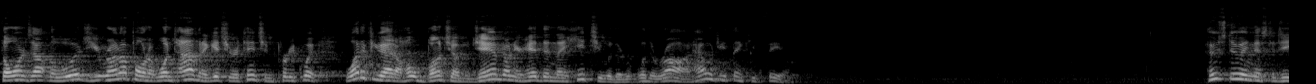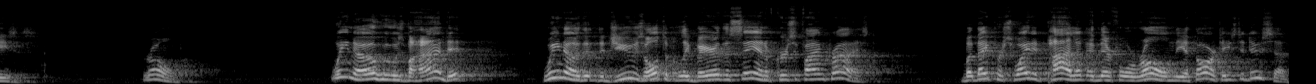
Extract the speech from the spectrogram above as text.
thorns out in the woods, you run up on it one time and it gets your attention pretty quick. What if you had a whole bunch of them jammed on your head, then they hit you with a with a rod? How would you think you'd feel? Who's doing this to Jesus? Rome. We know who was behind it. We know that the Jews ultimately bear the sin of crucifying Christ. But they persuaded Pilate and therefore Rome, the authorities, to do so.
